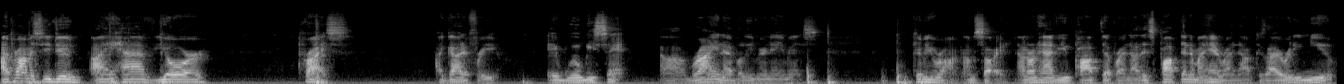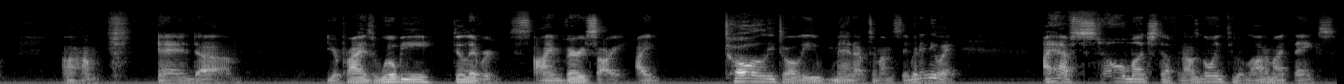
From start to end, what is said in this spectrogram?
I promise you, dude, I have your price. I got it for you. It will be sent um, Ryan, I believe your name is. Could be wrong. I'm sorry. I don't have you popped up right now. This popped into my head right now because I already knew. Um, and um, your prize will be delivered. I'm very sorry. I totally, totally man up to my mistake. But anyway, I have so much stuff, and I was going through a lot of my things.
